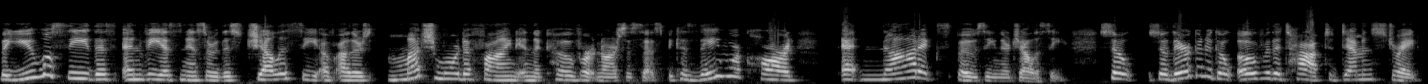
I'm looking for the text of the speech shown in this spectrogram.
but you will see this enviousness or this jealousy of others much more defined in the covert narcissist because they work hard at not exposing their jealousy. So so they're going to go over the top to demonstrate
